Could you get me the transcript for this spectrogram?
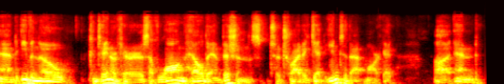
and even though container carriers have long held ambitions to try to get into that market, uh, and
